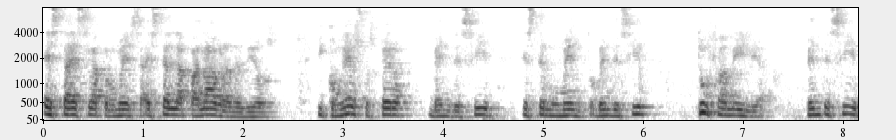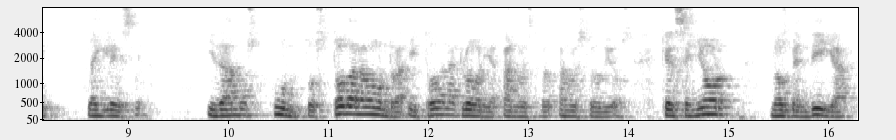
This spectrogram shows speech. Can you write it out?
Esta es la promesa, esta es la palabra de Dios. Y con eso espero bendecir este momento, bendecir tu familia, bendecir la iglesia. Y damos juntos toda la honra y toda la gloria a nuestro, a nuestro Dios. Que el Señor nos bendiga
